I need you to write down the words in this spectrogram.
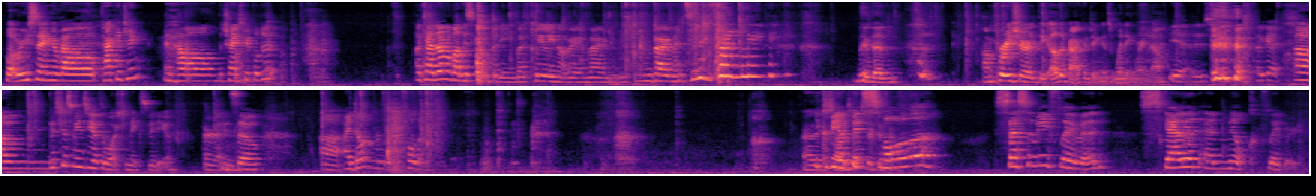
What were you saying about packaging and how the Chinese people do it? Okay, I don't know about this company, but clearly not very environment- environmentally friendly. They then. I'm pretty sure the other packaging is winning right now. yeah, it's okay. Um, this just means you have to watch the next video. All right. Mm. So, uh, I don't. Hold on. It could be a bit smaller. Sesame flavored, scallion and milk flavored.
